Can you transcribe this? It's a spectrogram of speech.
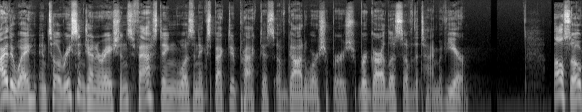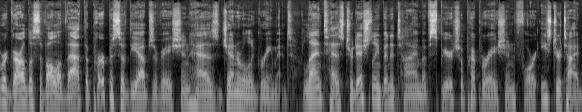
Either way, until recent generations, fasting was an expected practice of God worshippers, regardless of the time of year. Also, regardless of all of that, the purpose of the observation has general agreement. Lent has traditionally been a time of spiritual preparation for Eastertide.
